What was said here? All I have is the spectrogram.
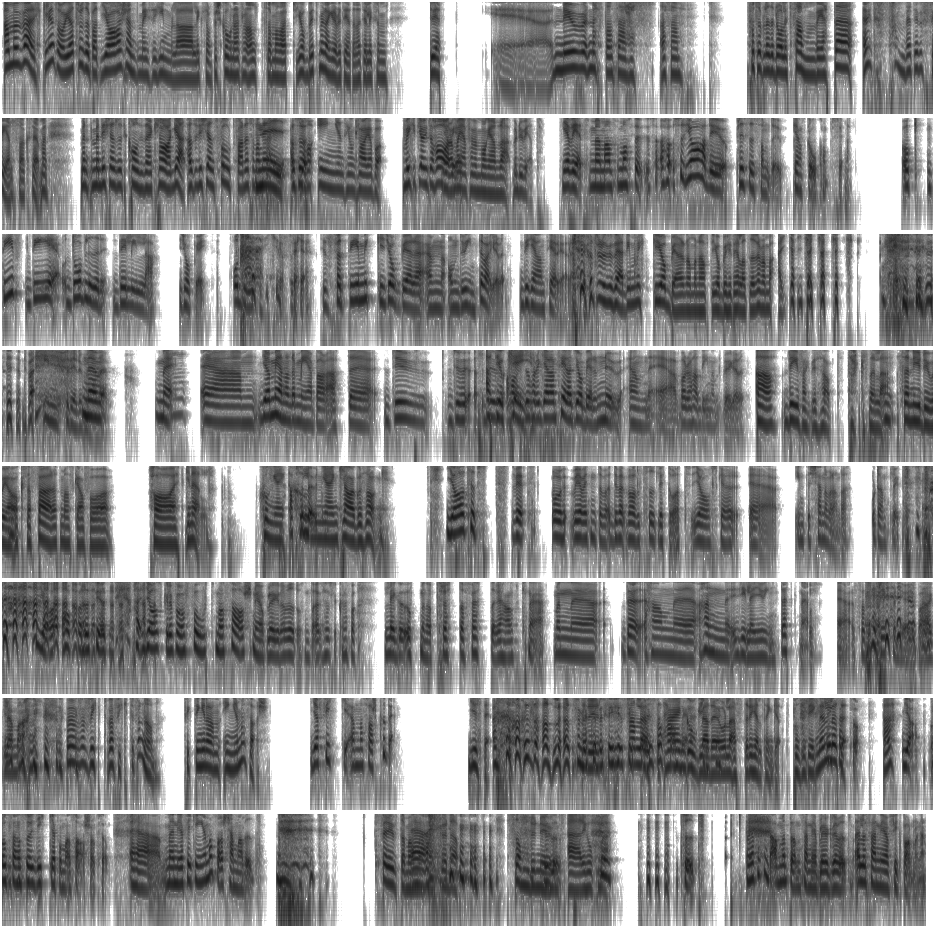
Ja men verkligen så. Jag tror typ att jag har känt mig så himla liksom, förskonad från allt som har varit jobbigt med den här graviditeten. Att jag liksom, du vet, eh, nu nästan så här har, alltså, får typ lite dåligt samvete. Eller inte samvete är väl fel sak att säga, men, men, men det känns lite konstigt när jag klagar. Alltså det känns fortfarande som att Nej, här, alltså- jag har ingenting att klaga på. Vilket jag inte har Jag om man jämför med många andra, men du vet. Jag vet, men man måste... Så jag hade ju, precis som du, ganska okomplicerat. Och det, det, då blir det lilla jobbigt. Och det är helt okej. just För att det är mycket jobbigare än om du inte var gravid. Det garanterar jag dig. Jag tror du skulle säga det är mycket jobbigare än om man har haft det jobbigt hela tiden. Man bara, aj, aj, aj, aj, aj. det var inte det du Nej, menade. men, nej. Ehm, jag menade mer bara att eh, du, du, Att du, det är okej. har, du har det garanterat jobbigare nu än eh, vad du hade innan du blev gravid. Ja, det är faktiskt sant. Tack snälla. Mm. Sen är ju du och jag också för att man ska få ha ett gnäll. Sjunga, Absolut. sjunga en klagosång. Jag typ, du vet, och jag vet inte, vad- det var var väl tydligt då att jag och Oskar eh, inte känner varandra ordentligt. jag hoppades ju att jag skulle få en fotmassage när jag blev gravid och sånt där. Så jag skulle kunna få lägga upp mina trötta fötter i hans knä. Men eh, det, han, eh, han gillar ju inte ett gnäll. Eh, så det kunde jag ju bara glömma. Men vad fick, vad fick du för någon? Fick du ingen, annan- ingen massage? jag fick en massagekudde Just det, så han löste det. Han, löste, han googlade och läste det helt enkelt på sitt egna lilla sätt. så. Ah. Ja, och sen så gick jag på massage också. Eh, men jag fick ingen massage hemma vid. Förutom av Eh. massagekudden som du nu Precis. är ihop med. Typ. Men jag har faktiskt inte använt den sen jag blev gravid. Eller sen jag fick barn menar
